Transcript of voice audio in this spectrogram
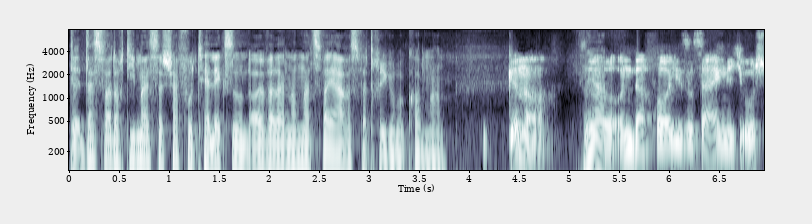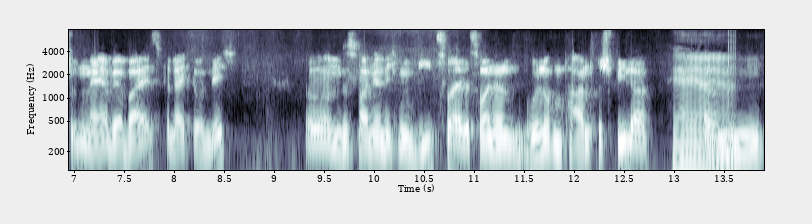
das war doch die Meisterschaft, wo Telexen und Olver dann nochmal zwei Jahresverträge bekommen haben. Genau, so, ja. Und davor hieß es ja eigentlich auch schon, naja, wer weiß, vielleicht auch nicht. Und das waren ja nicht nur die zwei, das waren dann wohl noch ein paar andere Spieler. Ja, ja, ähm,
